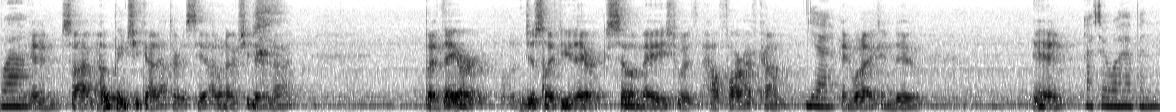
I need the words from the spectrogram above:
Wow. And so I'm hoping she got out there to see it. I don't know if she did or not. But they are, just like you, they are so amazed with how far I've come Yeah. and what I can do. And After what happened?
